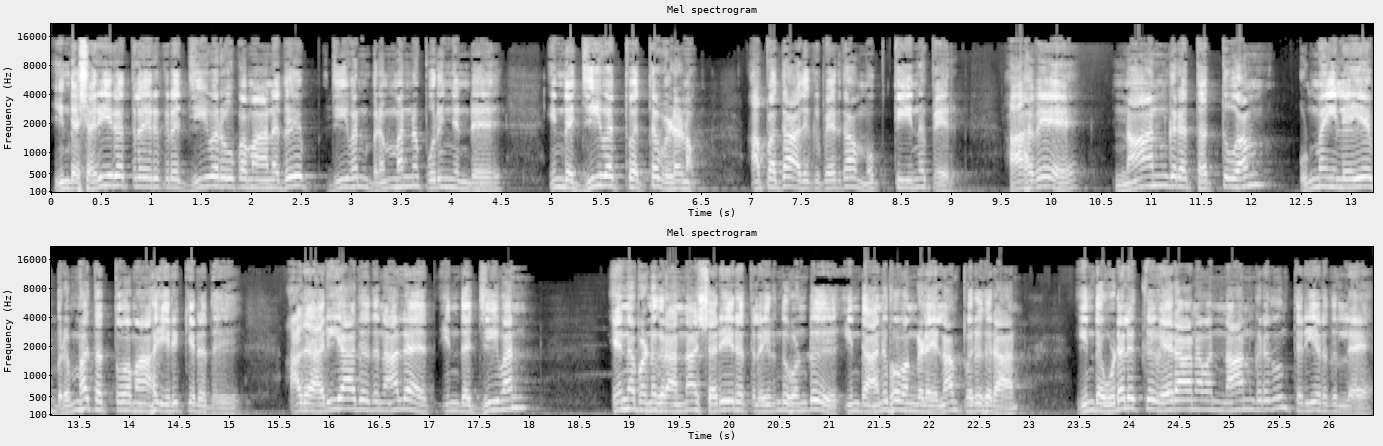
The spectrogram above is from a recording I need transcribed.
இந்த சரீரத்தில் இருக்கிற ஜீவரூபமானது ஜீவன் பிரம்மன்னு புரிஞ்சுண்டு இந்த ஜீவத்துவத்தை விடணும். அப்போ தான் அதுக்கு பேர் தான் முக்தின்னு பேர். ஆகவே நான்கிற தத்துவம் உண்மையிலேயே பிரம்ம தத்துவமாக இருக்கிறது. அதை அறியாததுனால இந்த ஜீவன் என்ன பண்ணுகிறான்னா சரீரத்தில் இருந்து கொண்டு இந்த அனுபவங்களை எல்லாம் பெறுகிறான். இந்த உடலுக்கு வேறானவன் நான்கிறதும் தெரியறதில்ல.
